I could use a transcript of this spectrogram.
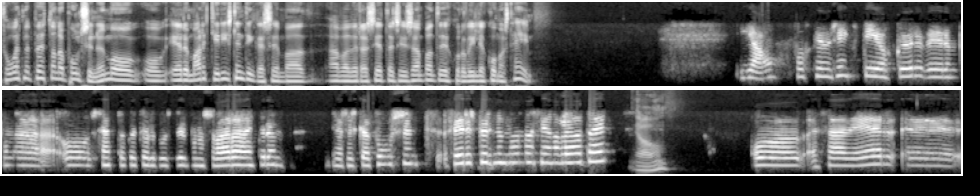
þú ert með puttan á púlsinum og, og eru margir íslendingar sem að hafa verið að setja sér í sambandið ykkur og vilja komast heim? Já, fólk hefur ringt í okkur, við erum búin að, og sendt okkur tölubúst, við erum búin að svara einhverjum ég finnst að þúsund fyrirspurnum núna síðan á lögadaginn. Já. Og það er eh,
